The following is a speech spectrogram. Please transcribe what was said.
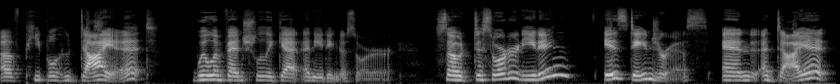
of people who diet will eventually get an eating disorder. So disordered eating is dangerous, and a diet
